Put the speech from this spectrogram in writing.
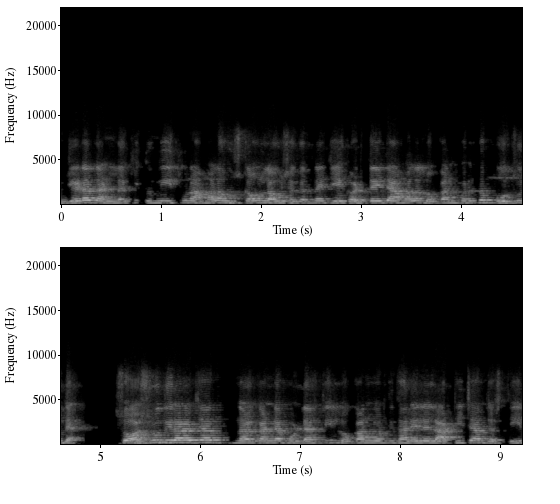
उजेडात आणलं की तुम्ही इथून आम्हाला हुसकावून लावू शकत नाही. जे घडतंय ते आम्हाला लोकांपर्यंत पोहोचू द्या. सो अश्रुधिराच्या नळकांड्या फोडल्या असतील लोकांवरती झालेले लाठीचार्ज असतील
